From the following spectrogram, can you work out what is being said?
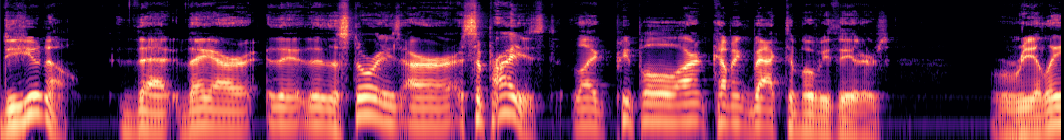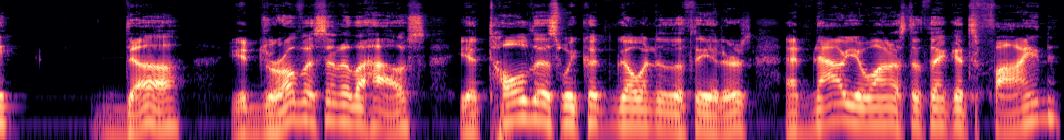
Do you know that they are the stories are surprised like people aren't coming back to movie theaters really duh you drove us into the house. You told us we couldn't go into the theaters and now you want us to think it's fine?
